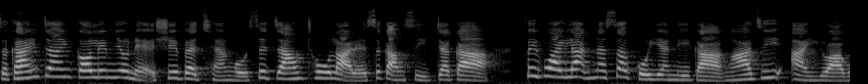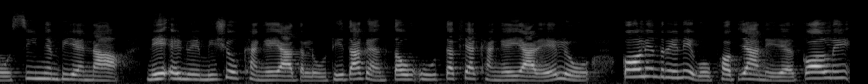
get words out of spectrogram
စကိုင်းတိုင်းကောလင်းမြို့နယ်အရှိတ်ချမ်းကိုစစ်ကြောင်းထိုးလာတဲ့စစ်ကောင်စီတပ်ကဖေဖော်ဝါရီလ29ရက်နေ့ကငါးကြီးအိုင်ရွာကိုစီးနင်းပြီးတဲ့နောက်နေအိမ်တွေမိရှို့ခံခဲ့ရတယ်လို့ဒေသခံ3ဦးတပ်ဖြတ်ခံခဲ့ရတယ်လို့ကောလင်းသတင်းတွေကိုဖော်ပြနေတဲ့ Calling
